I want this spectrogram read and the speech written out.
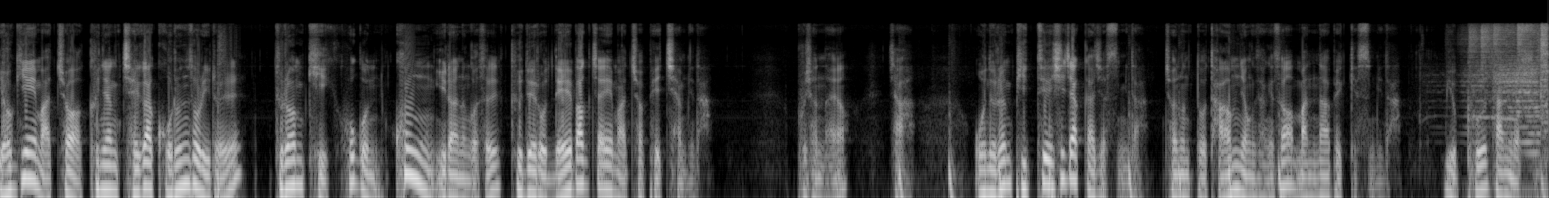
여기에 맞춰 그냥 제가 고른 소리를 드럼킥 혹은 쿵이라는 것을 그대로 네 박자에 맞춰 배치합니다. 보셨나요? 자, 오늘은 비트의 시작까지였습니다. 저는 또 다음 영상에서 만나 뵙겠습니다. 뮤프 3이었습니다.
